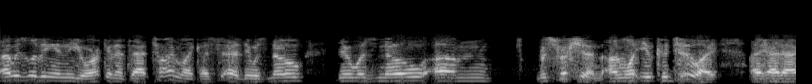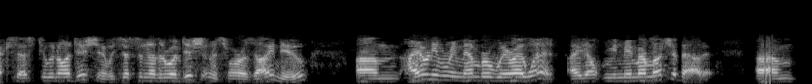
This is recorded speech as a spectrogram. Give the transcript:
I was living in New York, and at that time, like I said, there was no there was no um, restriction on what you could do. I I had access to an audition. It was just another audition, as far as I knew. Um, I don't even remember where I went. I don't remember much about it. Um,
